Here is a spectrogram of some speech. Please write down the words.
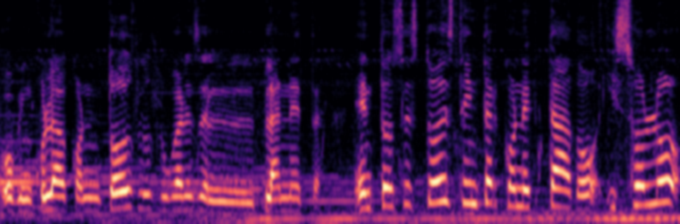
o vinculado con todos los lugares del planeta. Entonces, todo está interconectado y solo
